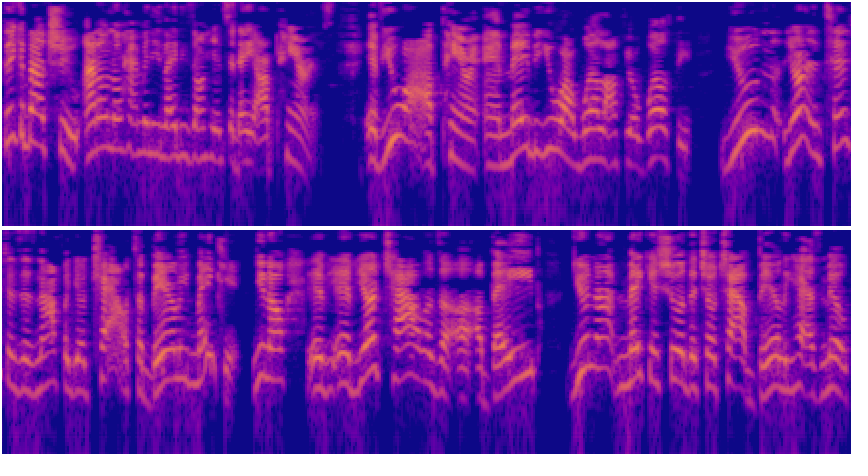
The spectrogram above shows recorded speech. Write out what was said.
Think about you. I don't know how many ladies on here today are parents. If you are a parent and maybe you are well off, you're wealthy. You your intentions is not for your child to barely make it. You know, if if your child is a, a, a babe, you're not making sure that your child barely has milk.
